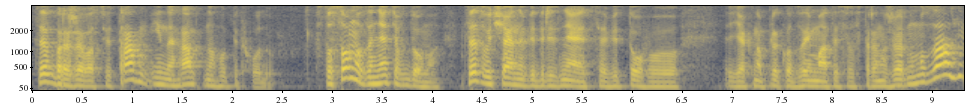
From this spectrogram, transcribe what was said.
Це вбереже вас від травм і неграмотного підходу. Стосовно заняття вдома, це звичайно відрізняється від того, як, наприклад, займатися в тренажерному залі,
